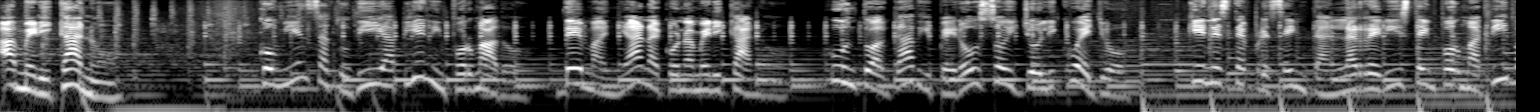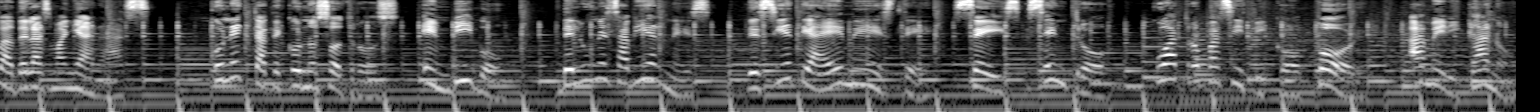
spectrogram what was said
Americano. Comienza tu día bien informado de mañana con Americano junto a Gaby Peroso y Jolly Cuello quienes te presentan la revista informativa de las mañanas. Conéctate con nosotros en vivo de lunes a viernes de 7 a.m. Este, 6 Centro, 4 Pacífico por Americano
